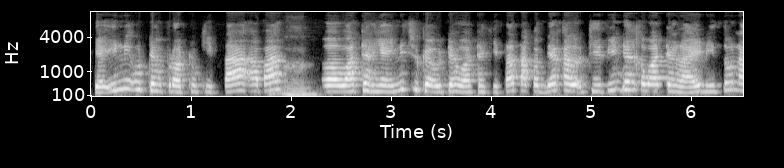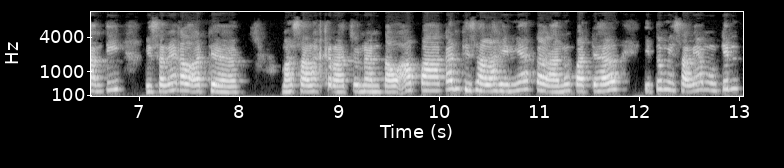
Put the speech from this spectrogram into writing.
ya ini udah produk kita apa uh. wadahnya ini juga udah wadah kita takutnya kalau dipindah ke wadah lain itu nanti misalnya kalau ada masalah keracunan tahu apa kan disalahinnya ke anu padahal itu misalnya mungkin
